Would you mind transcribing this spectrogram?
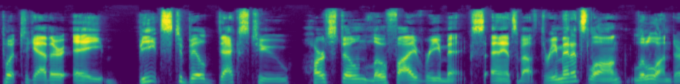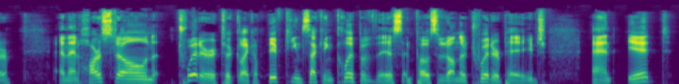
put together a Beats to Build Decks to Hearthstone Lo-Fi remix and it's about 3 minutes long, little under. And then Hearthstone Twitter took like a 15 second clip of this and posted it on their Twitter page and it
